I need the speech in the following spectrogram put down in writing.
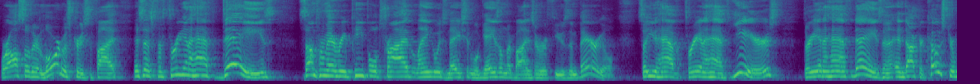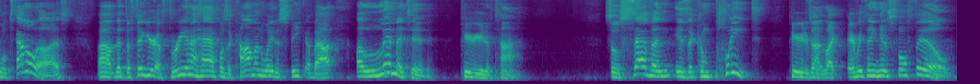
where also their Lord was crucified. It says, for three and a half days, some from every people, tribe, language, nation will gaze on their bodies and refuse them burial. So you have three and a half years, three and a half days. And, and Dr. Koester will tell us uh, that the figure of three and a half was a common way to speak about a limited period of time. So seven is a complete period of time, like everything is fulfilled,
